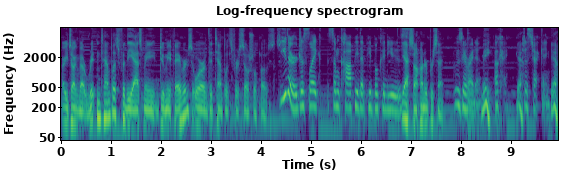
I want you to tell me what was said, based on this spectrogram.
Are you talking about written templates for the Ask Me, Do Me Favors or the templates for social posts? Either, just like some copy that people could use. Yes, 100%. Who's going to write it? Me. Okay. Yeah. Just checking. Yeah.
